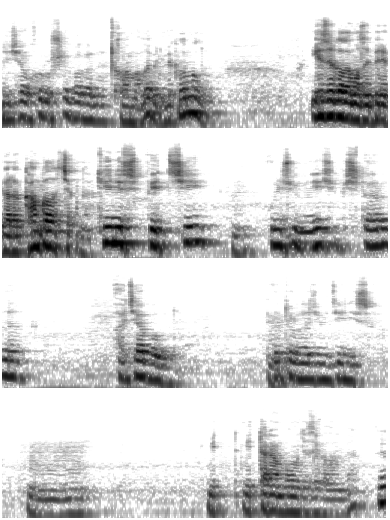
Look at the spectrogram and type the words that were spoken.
дешав хорошая балана. Каламалы. Езі каламазы бере кара, кам каласчакна? Тенис петчи, уншигне шипиштарына ача болды. Петр Владимирович Денисов. Миттаран болун десе калан да?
